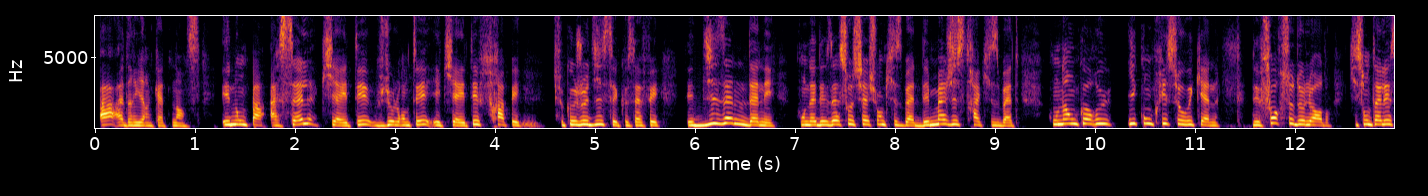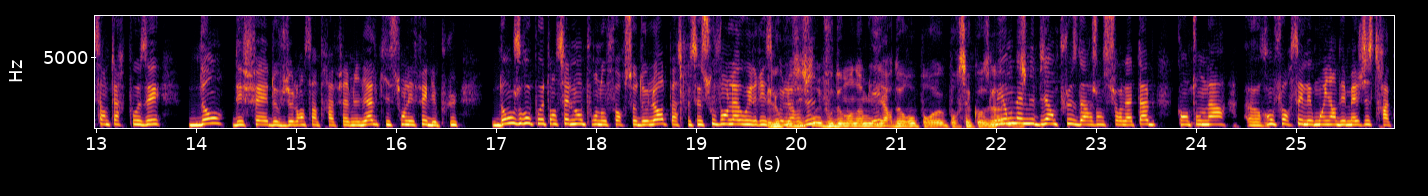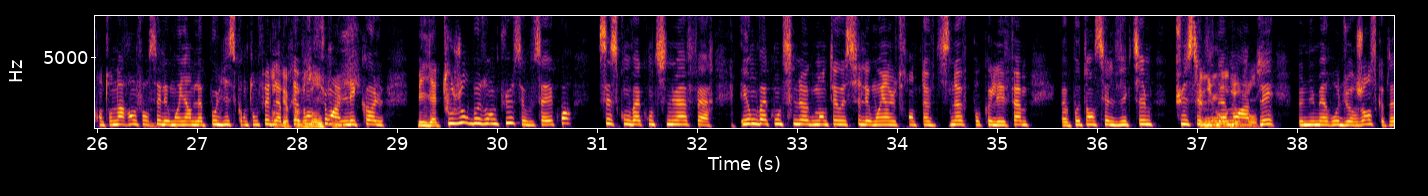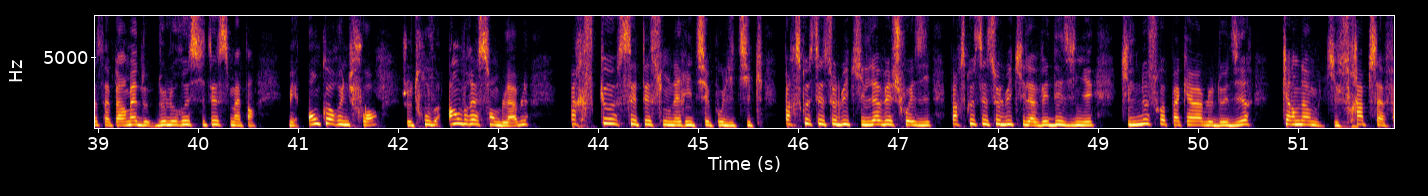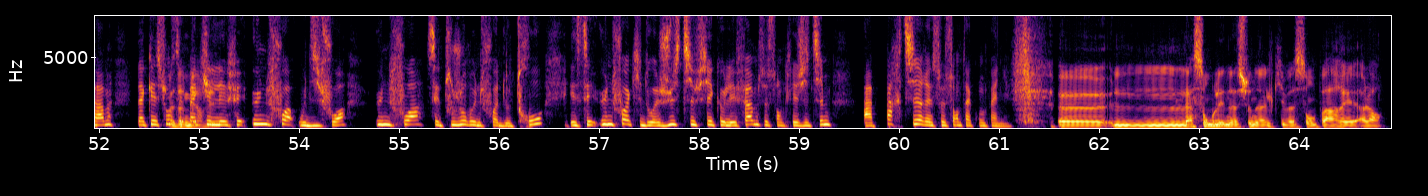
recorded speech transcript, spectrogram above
À Adrien Quatennens et non pas à celle qui a été violentée et qui a été frappée. Ce que je dis, c'est que ça fait des dizaines d'années qu'on a des associations qui se battent, des magistrats qui se battent, qu'on a encore eu, y compris ce week-end, des forces de l'ordre qui sont allées s'interposer dans des faits de violence intrafamiliale qui sont les faits les plus dangereux potentiellement pour nos forces de l'ordre parce que c'est souvent là où ils risquent leur vie. il vous demande un milliard d'euros pour, euh, pour ces causes-là. Mais on a mis bien plus d'argent sur la table quand on a euh, renforcé les moyens des magistrats, quand on a renforcé les moyens de la police, quand on fait de la prévention à l'école. Mais il y a toujours besoin de plus et vous savez quoi? C'est ce qu'on va continuer à faire. Et on va continuer à augmenter aussi les moyens du 3919 pour que les femmes euh, potentielles victimes puissent évidemment appeler le numéro d'urgence. Comme ça, ça permet de, de le reciter ce matin. Mais encore une fois, je trouve invraisemblable parce que c'était son héritier politique, parce que c'est celui qui l'avait choisi, parce que c'est celui qui l'avait désigné, qu'il ne soit pas capable de dire qu'un homme qui frappe sa femme, la question c'est pas qu'il l'ait fait une fois ou dix fois, une fois c'est toujours une fois de trop, et c'est une fois qu'il doit justifier que les femmes se sentent légitimes à partir et se sentent accompagnées. Euh, L'Assemblée nationale qui va s'emparer, alors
